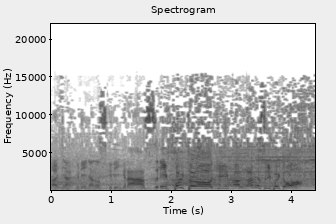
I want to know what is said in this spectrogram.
ライアン・クリーナーのスクリーンからスリーポイント。キーパーラメナスリーポイント。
